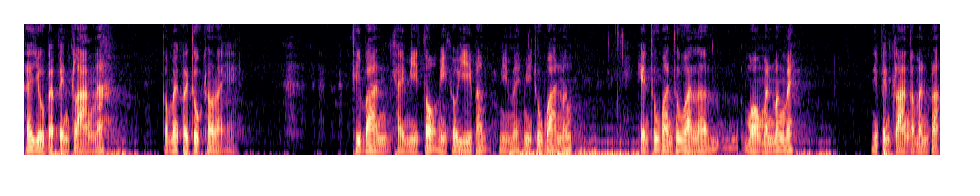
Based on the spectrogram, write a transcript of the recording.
ถ้าอยู่แบบเป็นกลางนะ ก็ไม่ค่อยทุกข์เท่าไหร่ ที่บ้านใครมีโต๊ะมีเก้าอี้บ้าง มีไหมมีทุกบ้านมั้ง เห็นทุกวันทุกวันแล้วมองมันบ้างไหม นี่เป็นกลางกับมันเปล่า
